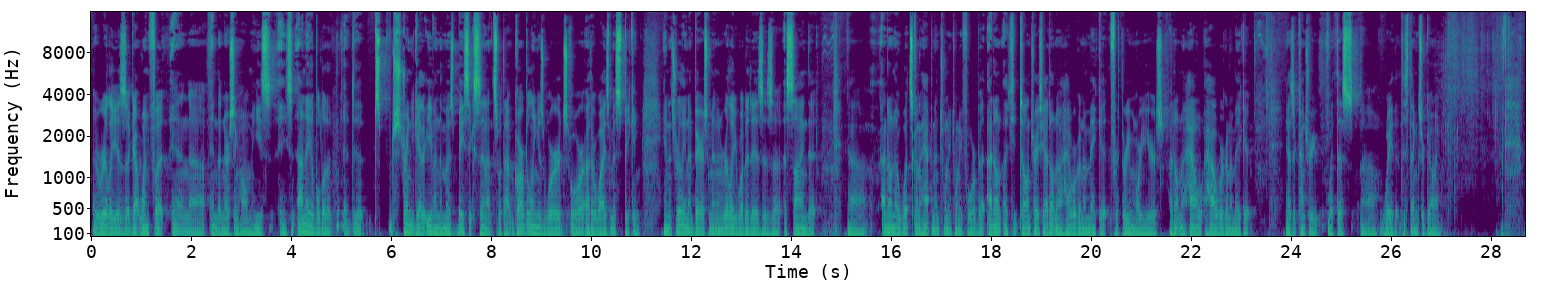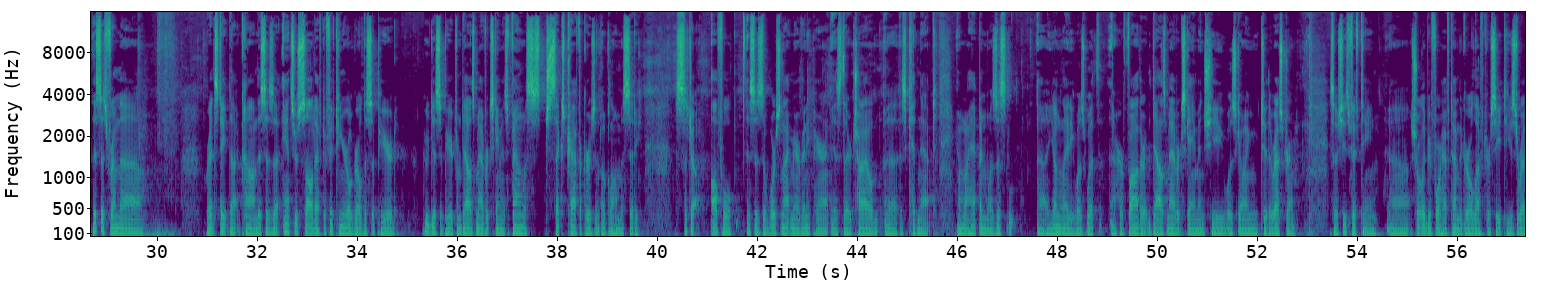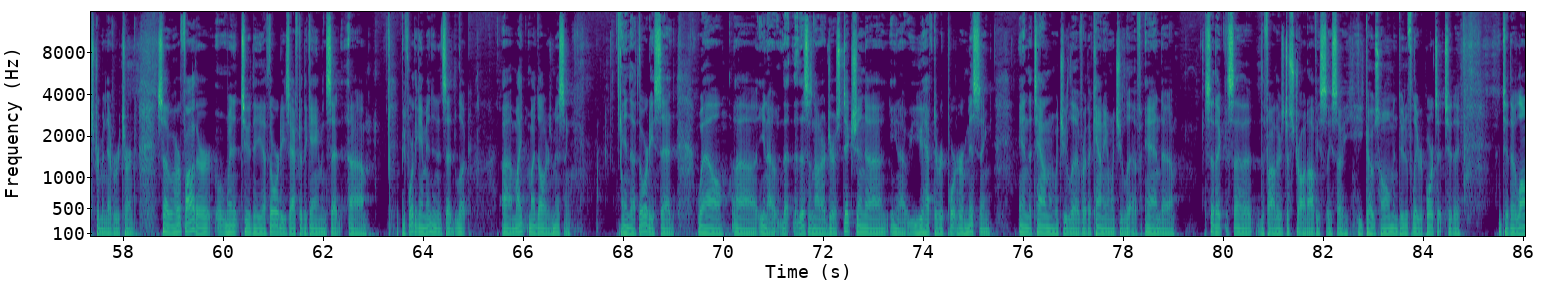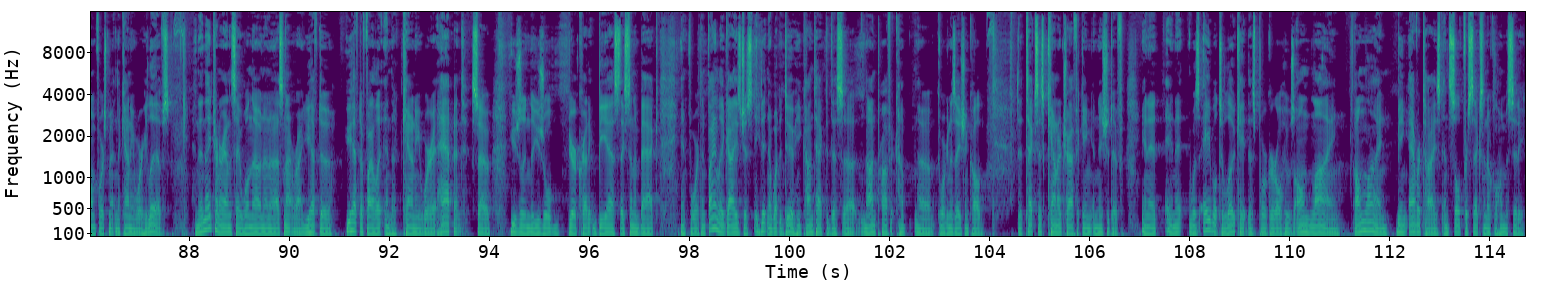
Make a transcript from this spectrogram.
really has uh, got one foot in uh, in the nursing home. He's he's unable to, to string together even the most basic sentence without garbling his words or otherwise misspeaking, and it's really an embarrassment. And really, what it is is a, a sign that uh, I don't know what's going to happen in 2024, but I don't. I keep telling Tracy, I don't know how we're going to make it for three more years. I don't know how how we're going to make it as a country with this uh, way that these things are going. This is from the redstate.com. This is an answer sought after 15 year old girl disappeared. Who disappeared from Dallas Mavericks game is found with sex traffickers in Oklahoma City such a awful this is the worst nightmare of any parent is their child uh, is kidnapped and what happened was this uh, young lady was with her father at the dallas mavericks game and she was going to the restroom So she's 15. Uh, shortly before halftime, the girl left her seat to use the restroom and never returned. So her father went to the authorities after the game and said, um, before the game ended, and said, "Look, uh, my my daughter's missing." And the authorities said, "Well, uh, you know, th- this is not our jurisdiction. Uh, you know, you have to report her missing in the town in which you live or the county in which you live." And uh, so the so the father's distraught, obviously. So he, he goes home and dutifully reports it to the to the law enforcement in the county where he lives. And then they turn around and say, "Well, no, no, no, that's not right. You have to you have to file it in the county where it happened. So usually in the usual bureaucratic BS, they send him back and forth. And finally, the guy's just he didn't know what to do. He contacted this uh, nonprofit comp- uh, organization called the Texas Counter Trafficking Initiative, and it and it was able to locate this poor girl who was online online being advertised and sold for sex in Oklahoma City.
